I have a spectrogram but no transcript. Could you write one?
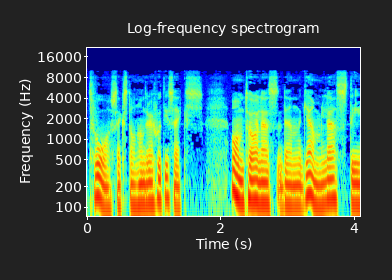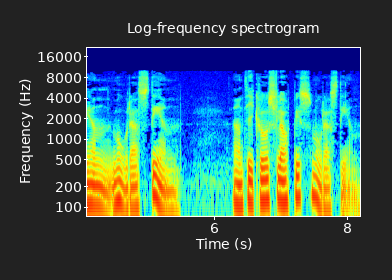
2 1676, omtalas den gamla sten Morasten, Antiquus lapis Morasten,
